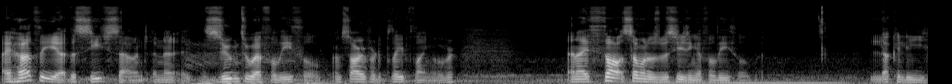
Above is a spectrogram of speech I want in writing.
I heard the uh, the siege sound and then it zoomed to F lethal. I'm sorry for the plate flying over. And I thought someone was besieging F lethal, but luckily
